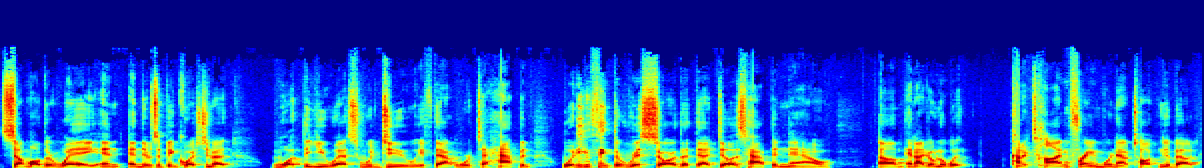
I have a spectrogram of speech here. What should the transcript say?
some other way. And, and there's a big question about what the U.S. would do if that were to happen. What do you think the risks are that that does happen now? Um, and I don't know what kind of time frame we're now talking about,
